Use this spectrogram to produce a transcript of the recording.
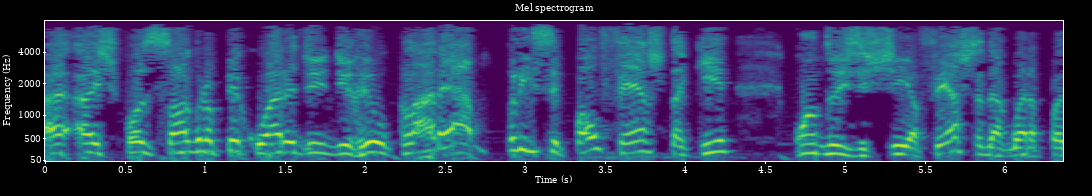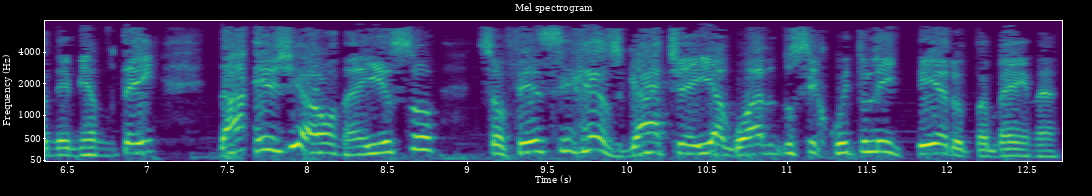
A, a exposição agropecuária de, de, Rio Claro é a principal festa aqui, quando existia festa, né, agora a pandemia não tem, da região, né? Isso, senhor fez esse resgate aí agora do circuito leiteiro também, né?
